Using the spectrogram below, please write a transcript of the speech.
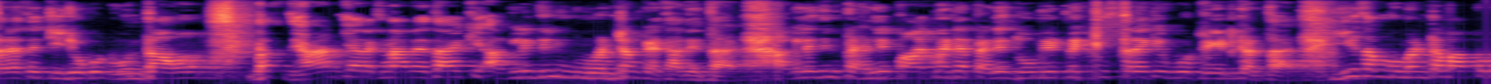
तरह से चीज़ों को ढूंढता हूँ। बस ध्यान क्या रखना रहता है कि अगले दिन मोमेंटम कैसा देता है? अगले दिन पहले पाँच मिनट या पहले दो मिनट में किस तरह के वो ट्रेड करता है? ये सब मोमेंटम आपको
